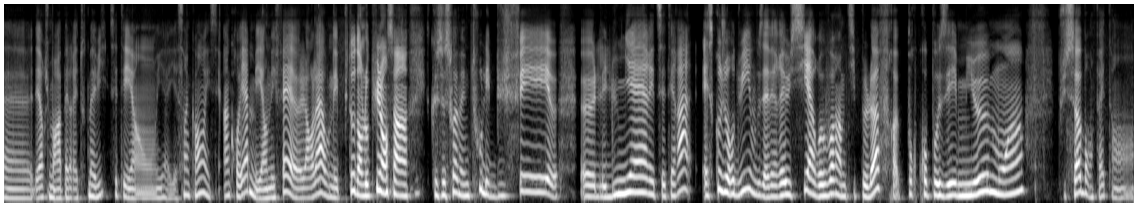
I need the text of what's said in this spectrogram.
Euh, d'ailleurs, je me rappellerai toute ma vie. C'était il, il, y a cinq ans et c'est incroyable. Mais en effet, euh, alors là, on est plutôt dans l'opulence, hein. que ce soit même tous les buffets, euh, les lumières, etc. Est-ce qu'aujourd'hui, vous avez réussi à revoir un petit peu l'offre pour proposer mieux, moins, plus sobre en fait en...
